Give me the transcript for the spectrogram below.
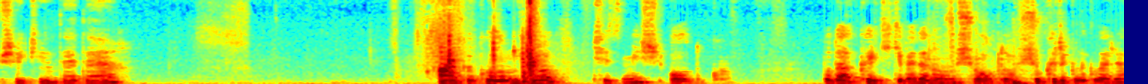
Şu şekilde de arka kolumuzu çizmiş olduk. Bu da 42 beden olmuş oldu. Şu kırıklıkları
